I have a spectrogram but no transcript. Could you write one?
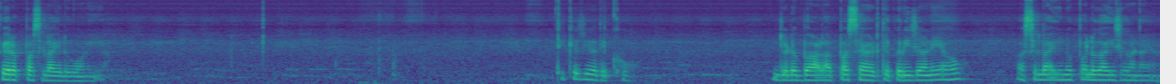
ਫਿਰ ਆਪਾਂ ਸਿਲਾਈ ਲਗਾਉਣੀ ਆ। ਠੀਕ ਹੈ ਜੀ ਆ ਦੇਖੋ। ਜਿਹੜੇ ਬਾਲ ਆਪਾਂ ਸਾਈਡ ਤੇ ਕਰੀ ਜਾਣੇ ਆ ਉਹ ਸਿਲਾਈ ਨੂੰ ਆਪਾਂ ਲਗਾਈ ਜਾਣਾ ਆ।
